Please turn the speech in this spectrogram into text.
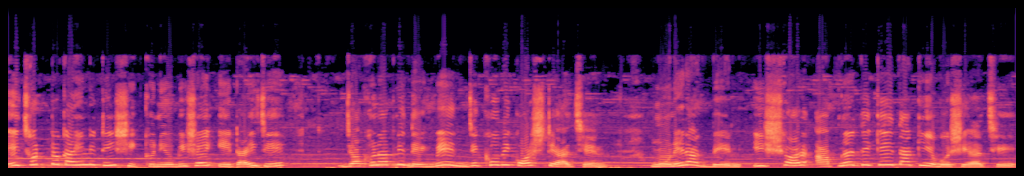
এই ছোট্ট কাহিনীটি শিক্ষণীয় বিষয় এটাই যে, যখন আপনি দেখবেন যে খুবই কষ্টে আছেন, মনে রাখবেন ঈশ্বর আপনার দিকেই তাকিয়ে বসে আছে।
